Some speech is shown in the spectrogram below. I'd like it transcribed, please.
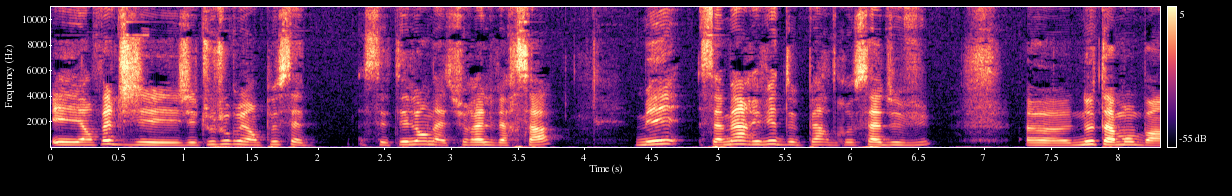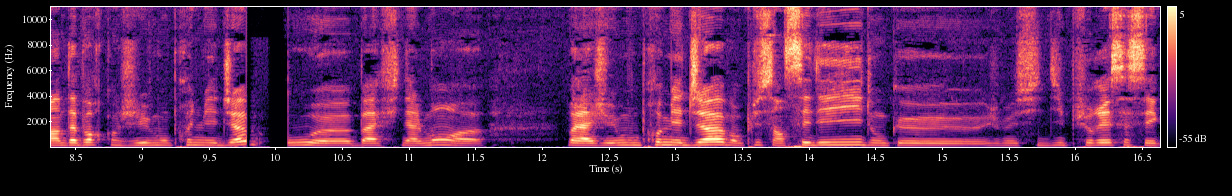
Et en fait, j'ai toujours eu un peu cette cet élan naturel vers ça. Mais ça m'est arrivé de perdre ça de vue. notamment, ben, d'abord quand j'ai eu mon premier job, où bah, finalement, voilà, j'ai eu mon premier job, en plus un CDI, donc je me suis dit, purée, ça c'est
